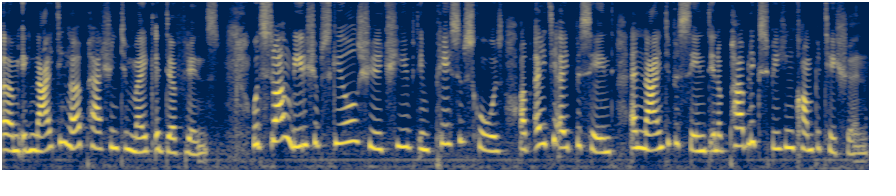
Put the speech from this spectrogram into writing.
um, igniting her passion to make a difference. With strong leadership skills, she achieved impressive scores of 88% and 90% in a public speaking competition,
